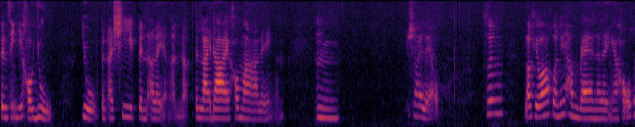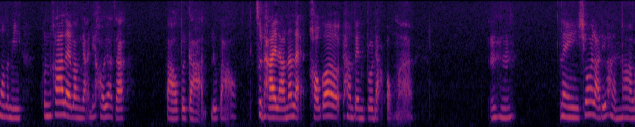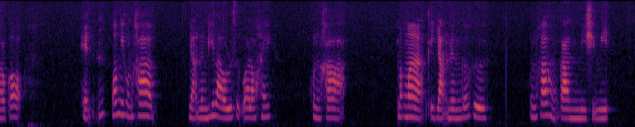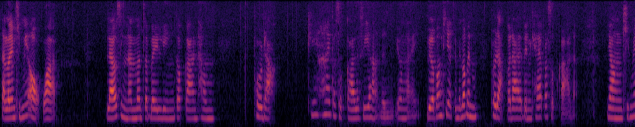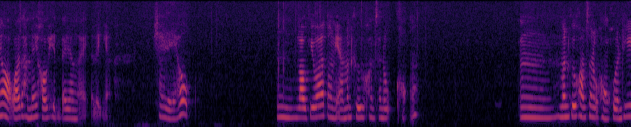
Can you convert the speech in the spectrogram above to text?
เป็นสิ่งที่เขาอยู่ อยู่เป็นอาชีพเป็นอะไรอย่างนั้นอะเป็นรายได้เข้ามาอะไรอย่างนั้น อืม ใช่แล้ว ซึ่งเราคิดว่าคนที่ทำแบรนด์อะไรเงี้ยเขาก็คงจะมีคุณค่าอะไรบางอย่างที่เขาอยากจะป่าวประกาศหรือเปล่า สุดท้ายแล้วนั่นแหละ เขาก็ทำเป็น product ออกมา อือฮึในช่วงเวลาที่ผ่านมาเราก็เห็นว่ามีคุณค่าอย่างหนึ่งที่เรารู้สึกว่าเราให้ คุณค่ามาก ๆ อีกอย่างหนึ่งก็คือ คุณค่าของการมีชีวิต แต่เรายังคิดไม่ออกว่า แล้วสิ่งนั้นมันจะไปลิงก์กับการทำ Product ที่ให้ประสบการณ์อะไรสักอย่างหนึ่งยังไง หรือบางทีอาจจะไม่ต้องเป็น Product ก็ได้เป็นแค่ประสบการณ์อะยังคิดไม่ออกว่าจะทำให้เขาเห็นได้ยังไงอะไรเงี้ยใช่แล้ว อืม เราคิดว่าตรงเนี้ยมันคือความสนุกของ อืม มันคือความสนุกของคนที่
